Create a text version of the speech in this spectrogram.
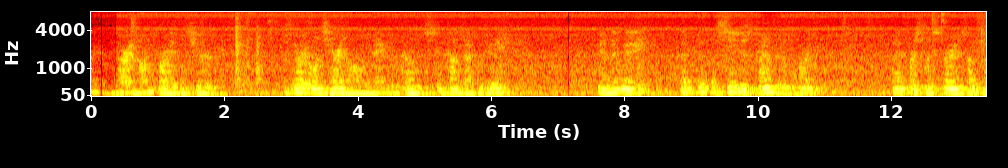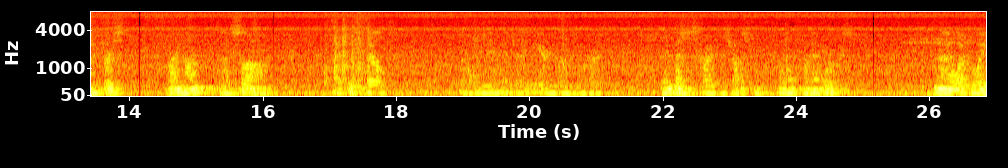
Like the Harinam party this year. Because everyone's hearing all the name who comes in contact with you. And they may, that, that a seed is planted in the heart. My personal experience of my first Harinam that I saw. I just felt the holy name enter the ear and go into the heart. Think that's described in Shastra, how that, how that works. And then I walked away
